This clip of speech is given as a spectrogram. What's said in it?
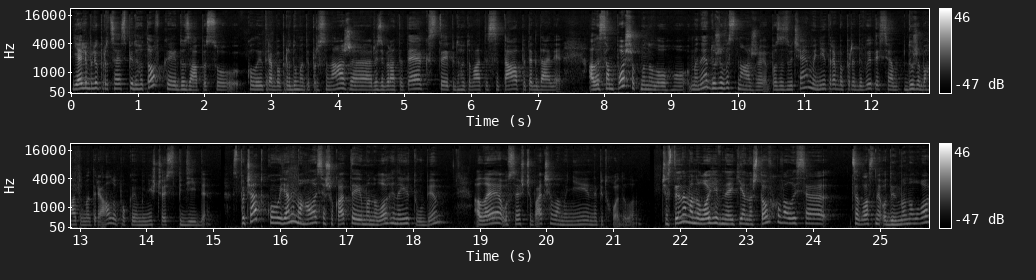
Я люблю процес підготовки до запису, коли треба придумати персонажа, розібрати текст, підготувати сетап і так далі. Але сам пошук монологу мене дуже виснажує, бо зазвичай мені треба передивитися дуже багато матеріалу, поки мені щось підійде. Спочатку я намагалася шукати монологи на Ютубі, але усе, що бачила, мені не підходило. Частина монологів, на які я наштовхувалася, це власне один монолог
